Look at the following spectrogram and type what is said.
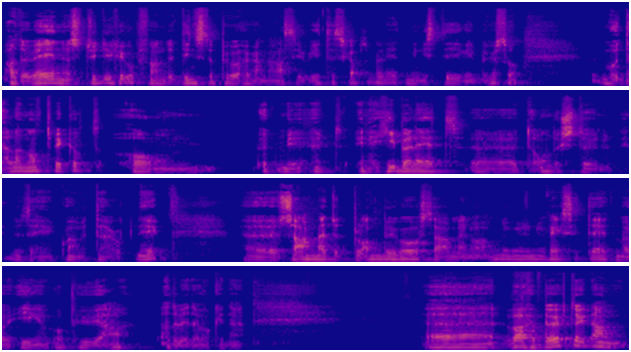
hadden wij in een studiegroep van de dienstenprogrammatie wetenschapsbeleid, ministerie Brussel, modellen ontwikkeld om het, het energiebeleid uh, te ondersteunen. Dus eigenlijk kwam het daarop neer. Uh, samen met het planbureau, samen met nog andere universiteiten, maar hier op UA hadden we dat ook gedaan. Uh, wat gebeurt er dan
